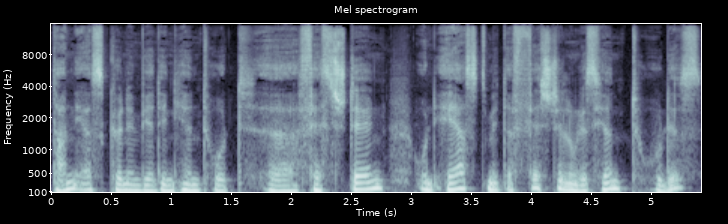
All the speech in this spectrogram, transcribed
Dann erst können wir den Hirntod äh, feststellen und erst mit der Feststellung des Hirntodes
